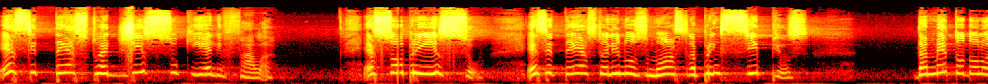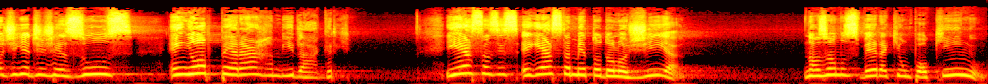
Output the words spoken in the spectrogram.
Esse texto é disso que ele fala. É sobre isso. Esse texto ele nos mostra princípios da metodologia de Jesus em operar milagre. E, essas, e esta metodologia, nós vamos ver aqui um pouquinho,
